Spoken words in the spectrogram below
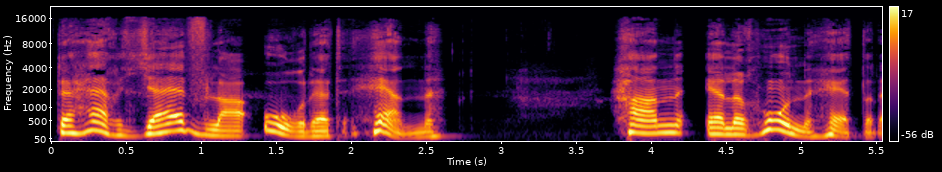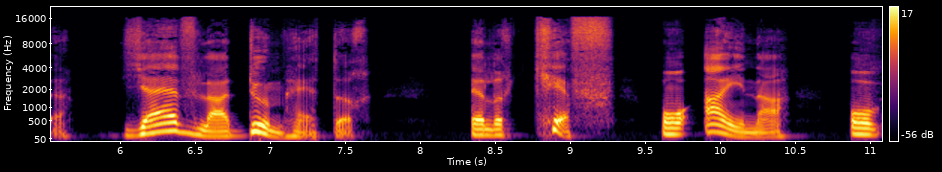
det här jävla ordet hen. Han eller hon heter det. Jävla dumheter. Eller keff och aina och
